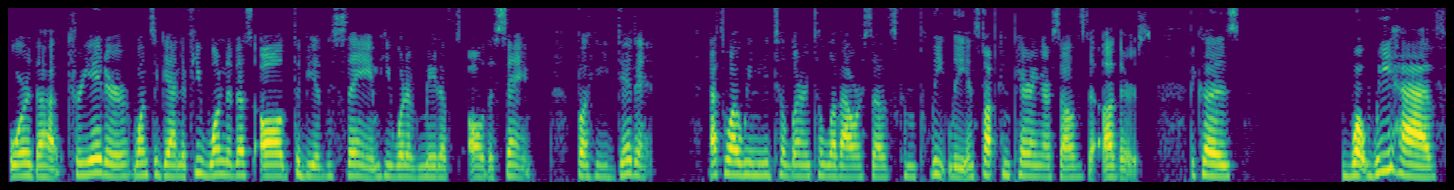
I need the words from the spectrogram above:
or the creator, once again, if he wanted us all to be the same, he would have made us all the same. But he didn't. That's why we need to learn to love ourselves completely and stop comparing ourselves to others. Because what we have,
